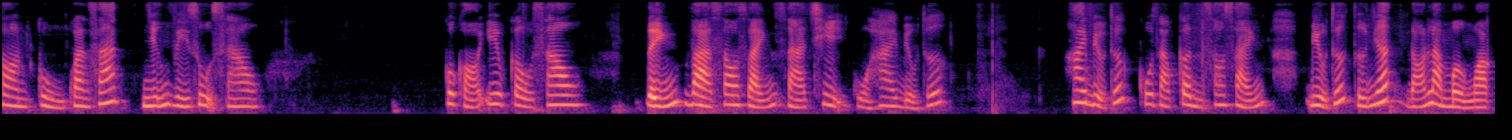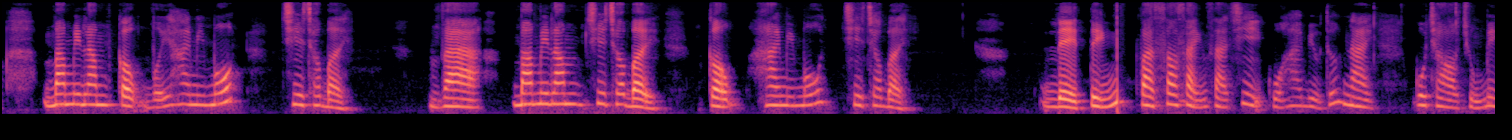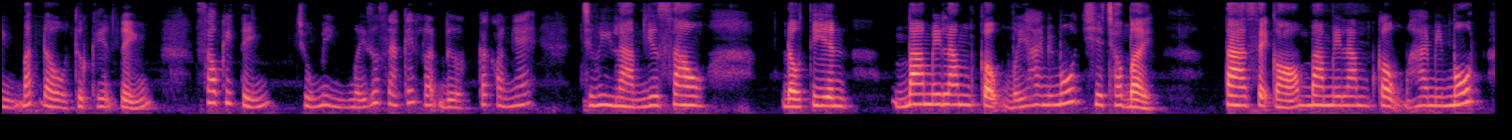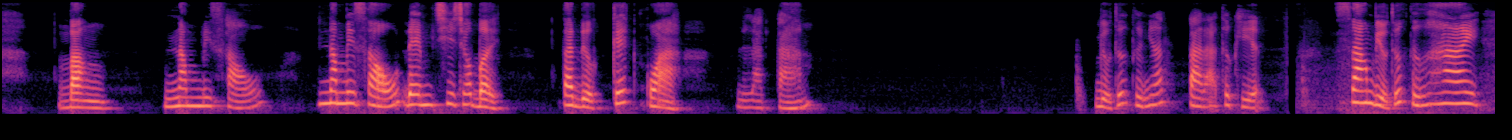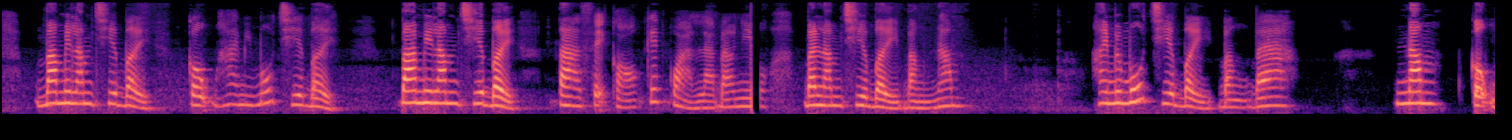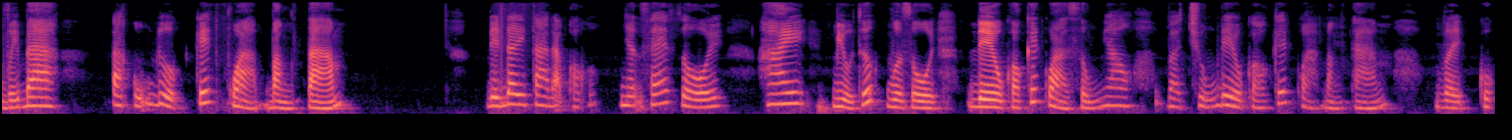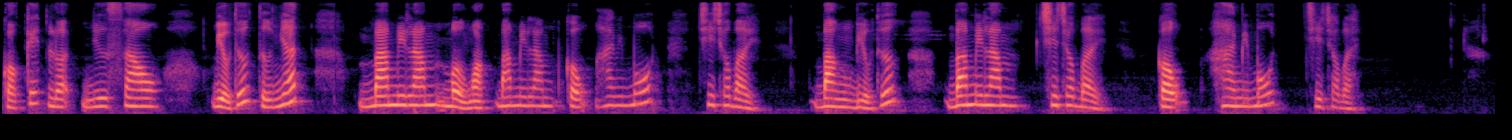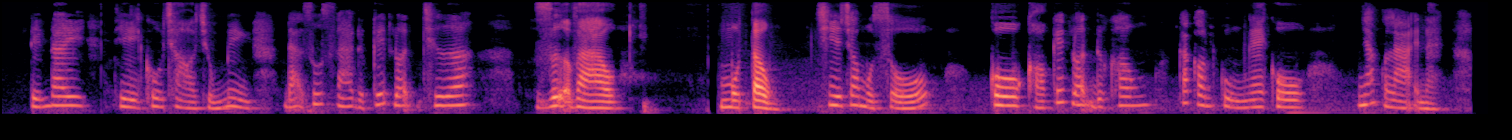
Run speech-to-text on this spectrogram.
Còn cùng quan sát những ví dụ sau. Cô có yêu cầu sau. Tính và so sánh giá trị của hai biểu thức. Hai biểu thức cô giáo cần so sánh. Biểu thức thứ nhất đó là mở ngoặc 35 cộng với 21 chia cho 7. Và 35 chia cho 7 cộng 21 chia cho 7. Để tính và so sánh giá trị của hai biểu thức này, cô trò chúng mình bắt đầu thực hiện tính. Sau khi tính, chúng mình mới rút ra kết luận được các con nhé. Chúng mình làm như sau. Đầu tiên, 35 cộng với 21 chia cho 7. Ta sẽ có 35 cộng 21 bằng 56. 56 đem chia cho 7. Ta được kết quả là 8. Biểu thức thứ nhất ta đã thực hiện. Sang biểu thức thứ hai, 35 chia 7 cộng 21 chia 7. 35 chia 7 ta sẽ có kết quả là bao nhiêu? 35 chia 7 bằng 5. 21 chia 7 bằng 3. 5 cộng với 3 ta cũng được kết quả bằng 8. Đến đây ta đã có nhận xét rồi. Hai biểu thức vừa rồi đều có kết quả giống nhau và chúng đều có kết quả bằng 8. Vậy cô có kết luận như sau. Biểu thức thứ nhất 35 mở ngoặc 35 cộng 21 chia cho 7 bằng biểu thức 35 chia cho 7 cộng 21 chia cho 7. Đến đây thì cô trò chúng mình đã rút ra được kết luận chưa? Dựa vào một tổng chia cho một số, cô có kết luận được không? Các con cùng nghe cô nhắc lại này.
